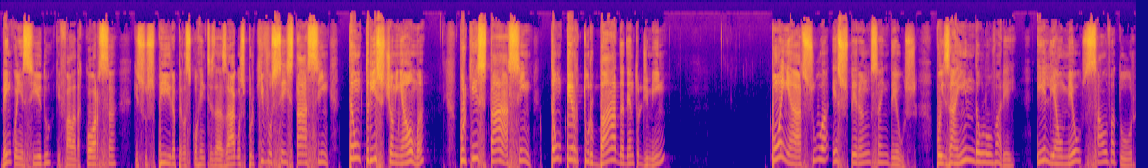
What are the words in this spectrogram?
bem conhecido, que fala da corça, que suspira pelas correntes das águas. Por que você está assim, tão triste, a minha alma? Por que está assim, tão perturbada dentro de mim? Ponha a sua esperança em Deus, pois ainda o louvarei. Ele é o meu Salvador,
